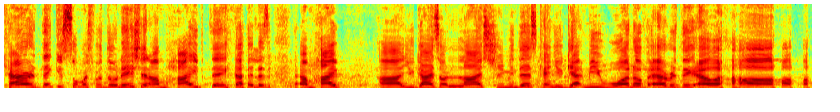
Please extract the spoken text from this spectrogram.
Karen, thank you so much for the donation. I'm hyped. Listen, I'm hyped. Uh, you guys are live streaming this. Can you get me one of everything? else? love.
